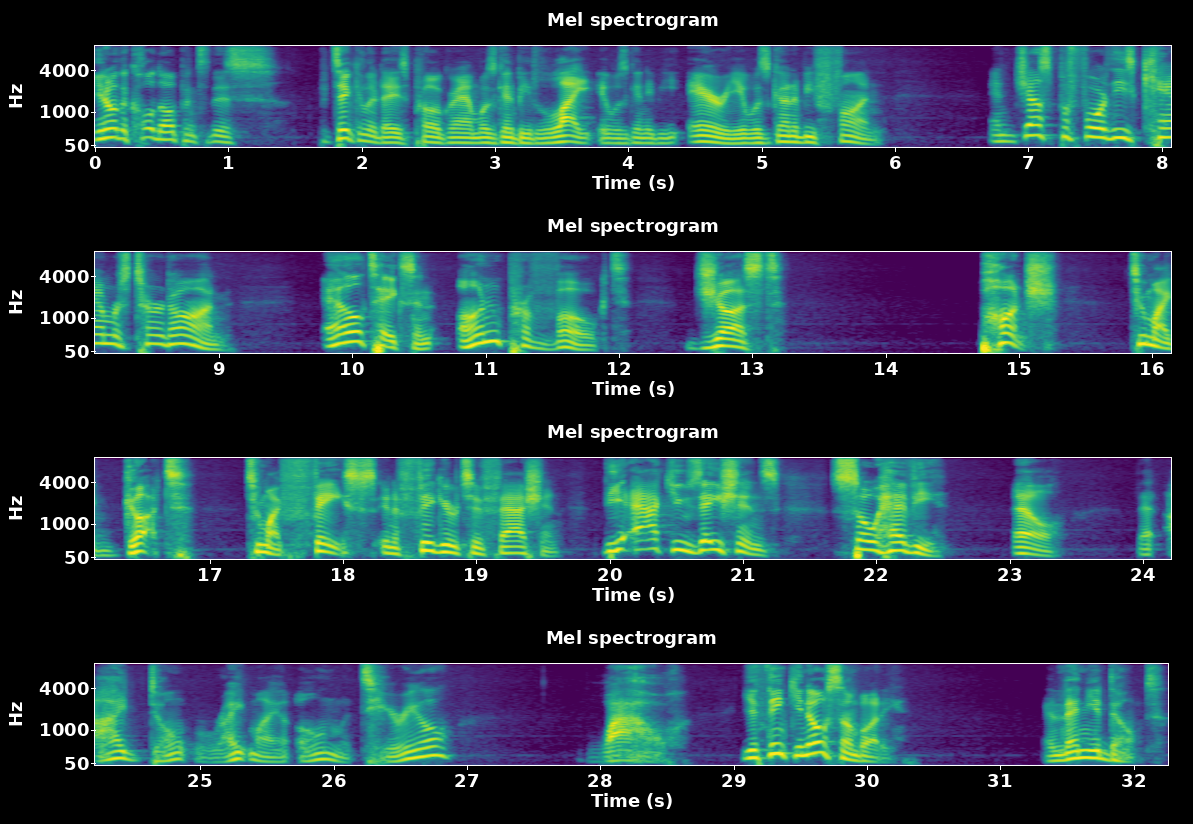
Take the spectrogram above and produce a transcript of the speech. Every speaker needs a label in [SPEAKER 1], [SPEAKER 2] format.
[SPEAKER 1] You know, the cold open to this particular day's program was going to be light. It was going to be airy. It was going to be fun. And just before these cameras turned on, Elle takes an unprovoked, just punch to my gut, to my face in a figurative fashion. The accusations so heavy, Elle, that I don't write my own material? Wow. You think you know somebody, and then you don't.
